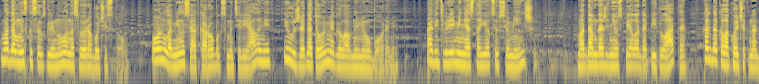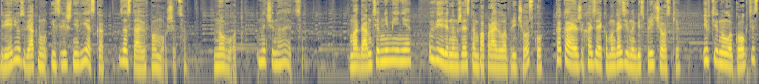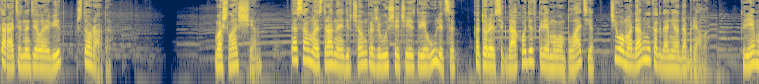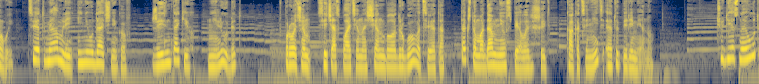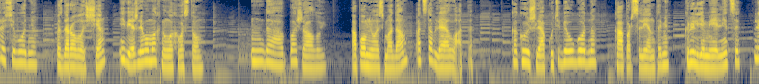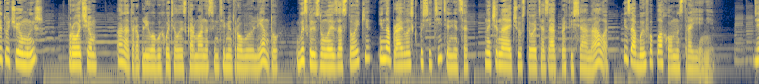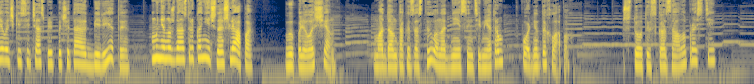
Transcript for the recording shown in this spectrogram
Мадам искоса взглянула на свой рабочий стол. Он ломился от коробок с материалами и уже готовыми головными уборами. А ведь времени остается все меньше. Мадам даже не успела допить латте, когда колокольчик над дверью звякнул излишне резко, заставив поморщиться. Но вот, начинается. Мадам, тем не менее, уверенным жестом поправила прическу, какая же хозяйка магазина без прически, и втянула когти, старательно делая вид, что рада. Вошла Щен. Та самая странная девчонка, живущая через две улицы, которая всегда ходит в кремовом платье, чего мадам никогда не одобряла. Кремовый – цвет мямлей и неудачников – Жизнь таких не любит. Впрочем, сейчас платье на щен было другого цвета, так что мадам не успела решить, как оценить эту перемену. «Чудесное утро сегодня», — поздоровалась Щен и вежливо махнула хвостом. «Да, пожалуй», — опомнилась мадам, отставляя латте. «Какую шляпку тебе угодно? Капор с лентами, крылья мельницы, летучую мышь? Впрочем, она торопливо выхватила из кармана сантиметровую ленту, выскользнула из-за стойки и направилась к посетительнице, начиная чувствовать азарт профессионала и забыв о плохом настроении. «Девочки сейчас предпочитают береты. Мне нужна остроконечная шляпа!» — выпалила Щен. Мадам так и застыла над ней сантиметром в поднятых лапах. «Что ты сказала, прости?»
